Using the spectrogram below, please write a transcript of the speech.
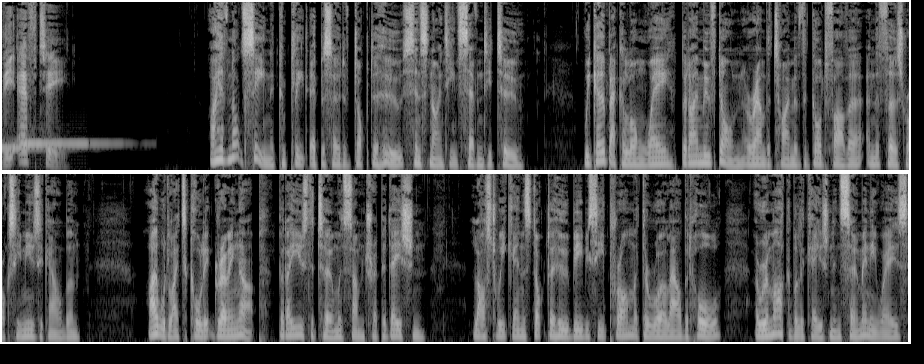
The FT. I have not seen a complete episode of Doctor Who since 1972. We go back a long way, but I moved on around the time of The Godfather and the first Roxy Music album – I would like to call it growing up, but I use the term with some trepidation. Last weekend's Doctor Who BBC prom at the Royal Albert Hall, a remarkable occasion in so many ways,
